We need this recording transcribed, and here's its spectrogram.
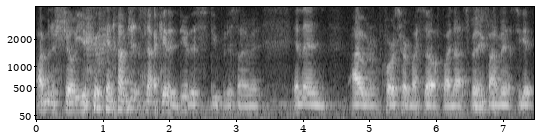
I'm gonna show you, and I'm just not gonna do this stupid assignment." And then I would of course hurt myself by not spending five minutes to get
